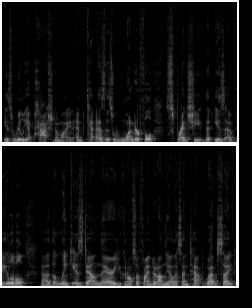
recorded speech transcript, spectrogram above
is really a passion of mine. And Kat has this wonderful spreadsheet that is available. Uh, the link is down there. You can also find it on the LSN Tap website,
